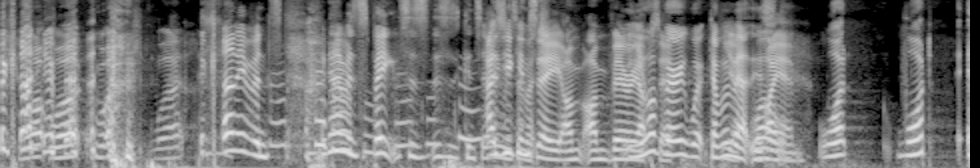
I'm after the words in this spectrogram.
I can't what, even, what, what? What? I can't even. s- I can't even speak. This is this is concerning. As me you so can much. see, I'm I'm very upset. you upset. are very worked up Yeah, about this. well, I am. What what?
